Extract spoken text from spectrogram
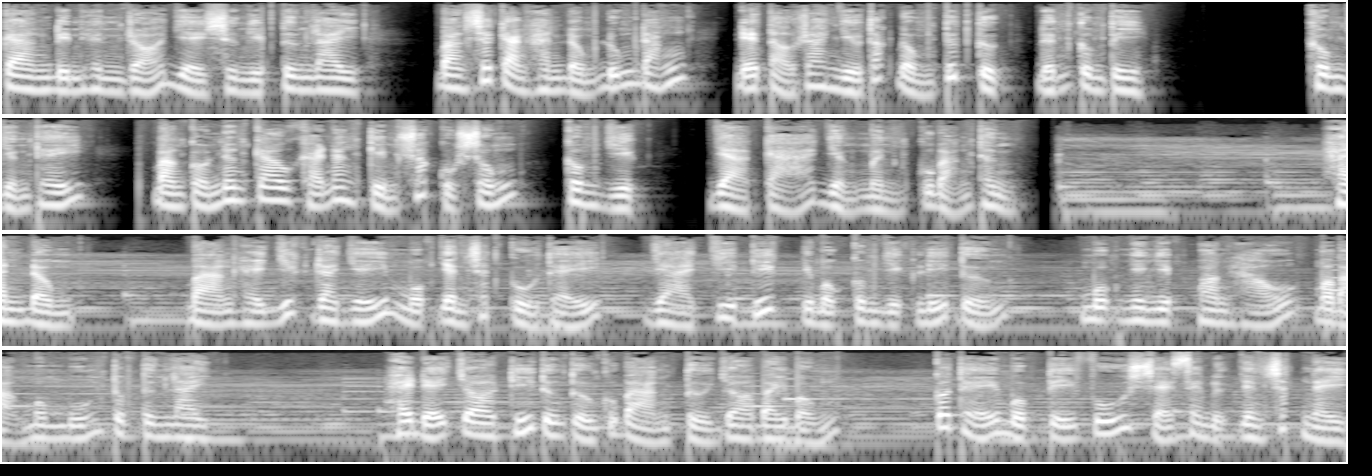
Càng định hình rõ về sự nghiệp tương lai, bạn sẽ càng hành động đúng đắn để tạo ra nhiều tác động tích cực đến công ty. Không những thế, bạn còn nâng cao khả năng kiểm soát cuộc sống, công việc và cả vận mình của bản thân. Hành động bạn hãy viết ra giấy một danh sách cụ thể và chi tiết về một công việc lý tưởng, một nghề nghiệp hoàn hảo mà bạn mong muốn trong tương lai. Hãy để cho trí tưởng tượng của bạn tự do bay bổng. Có thể một tỷ phú sẽ xem được danh sách này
